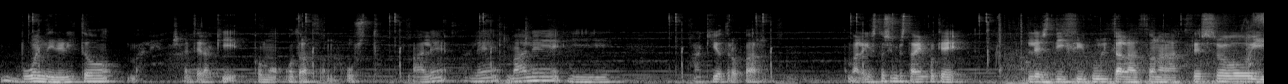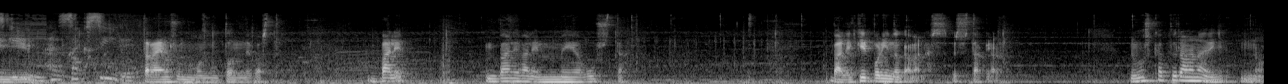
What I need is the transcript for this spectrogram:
buen dinerito, vale, vamos a meter aquí como otra zona, justo, vale, vale, vale, y aquí otro par, vale, esto siempre está bien porque les dificulta la zona de acceso y traemos un montón de pasta. Vale, vale, vale, me gusta. Vale, hay que ir poniendo cámaras, eso está claro. ¿No hemos capturado a nadie? No.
